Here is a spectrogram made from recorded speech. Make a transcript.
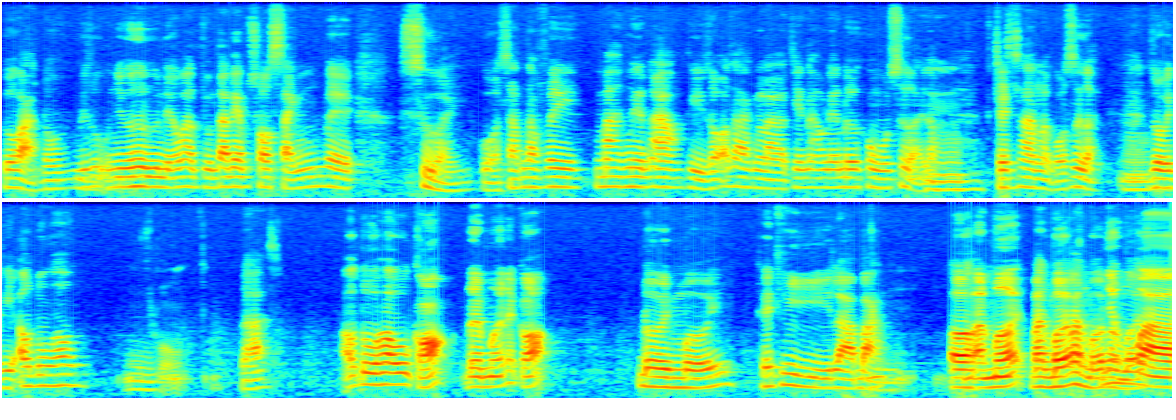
cơ bản thôi. Ví dụ như nếu mà chúng ta đem so sánh về sưởi của Santa Fe mang lên ao thì rõ ràng là trên Outlander không có sưởi rồi Ừ. trên San là có sưởi. Ừ. rồi thì auto hold Ừ, cũng- đó. Auto hold có đời mới này có. Đời mới. Thế thì là bản ờ, bản mới. bản mới bản mới bản nhưng mới. mà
